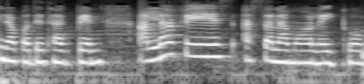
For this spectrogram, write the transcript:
নিরাপদে থাকবেন। আল্লাহ হাফেজ, আসসালামু আলাইকুম।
